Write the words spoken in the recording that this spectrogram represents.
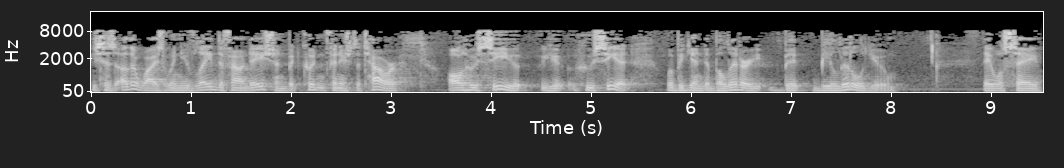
He says, otherwise, when you've laid the foundation but couldn't finish the tower, all who see you, you who see it will begin to belittle, belittle you. They will say,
